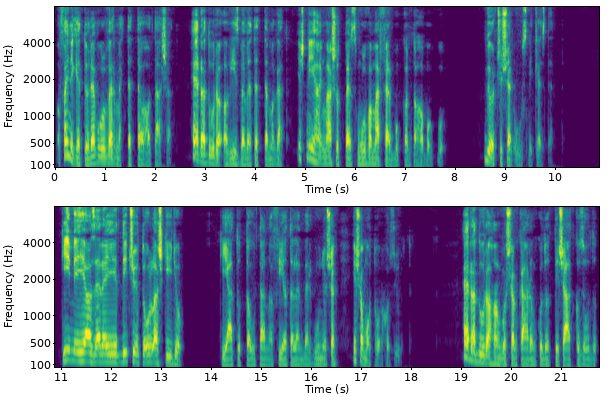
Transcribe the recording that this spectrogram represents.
A fenyegető revolver megtette a hatását. Herradura a vízbe vetette magát, és néhány másodperc múlva már felbukkant a habokból. Görcsösen úszni kezdett. – Kímélje az erejét, dicső tollas kígyó! – kiáltotta utána a fiatalember gúnyosan, és a motorhoz ült. Herradura hangosan káromkodott és átkozódott,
